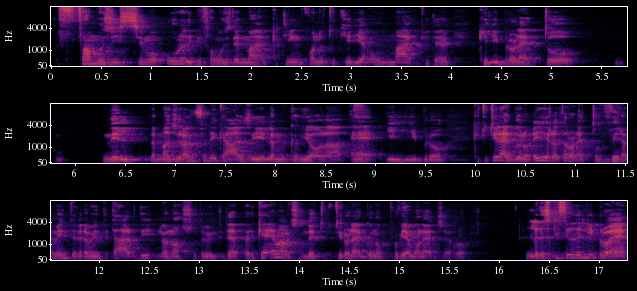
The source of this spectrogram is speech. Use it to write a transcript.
famosissimo, uno dei più famosi del marketing, quando tu chiedi a un marketer che libro ho letto, nella maggioranza dei casi La mucca viola è il libro che tutti leggono e io in realtà l'ho letto veramente veramente tardi, non ho assolutamente idea perché, ma mi sono detto tutti lo leggono, proviamo a leggerlo. La descrizione del libro è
